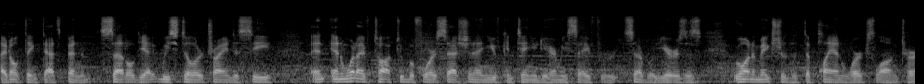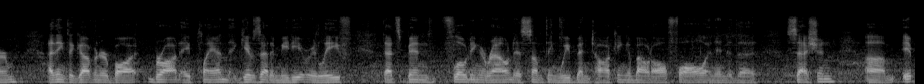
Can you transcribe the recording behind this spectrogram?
I don't think that's been settled yet. We still are trying to see. And, and what I've talked to before session, and you've continued to hear me say for several years, is we want to make sure that the plan works long term. I think the governor bought, brought a plan that gives that immediate relief that's been floating around as something we've been talking about all fall and into the session. Um, it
